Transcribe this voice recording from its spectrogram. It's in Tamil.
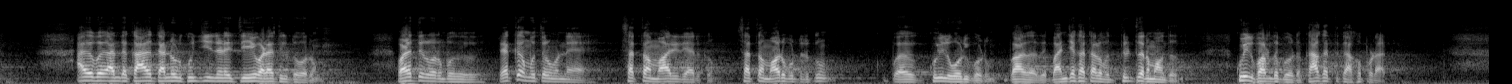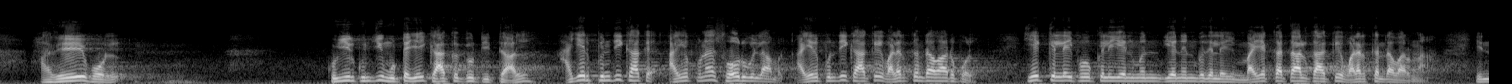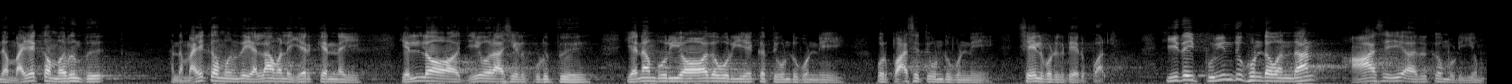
அது அந்த கா தன்னோட குஞ்சு நினைத்தே வளர்த்துக்கிட்டு வரும். வளர்த்துட்டு வரும்போது ரெக்க முத்துற உடனே சத்தம் மாறிதான் இருக்கும். சத்தம் மாறுபட்டு இருக்கும் குயில் ஓடி போயிடும் அது பஞ்சகத்தால் வந்து திருட்டுத்தனமாக வந்தது. குயில் பறந்து போயிடும். காகத்துக்கு அகப்படாது. அதே போல் குயிர் குஞ்சு முட்டையை காக்கைக்கு விட்டிட்டால் அயற்பின்றி காக்கை அயப்புனா சோர்வு இல்லாமல் அயற்பின்றி காக்கை வளர்க்கின்றவாறு போல். இயக்கில்லை போக்கில்லை என்பன் ஏன் என்பதில்லை மயக்கத்தால் காக்கை வளர்க்கின்றவாறுனா இந்த மயக்க மருந்து அந்த மயக்க மருந்து எல்லாம் வல்ல இயற்கெண்ணெய் எல்லா ஜீவராசிகளுக்கு கொடுத்து இனம் புரியாத ஒரு இயக்கத்தை உண்டு பண்ணி ஒரு பாசத்தை உண்டு பண்ணி செயல்பட்டுக்கிட்டே இருப்பாள். இதை புரிந்து கொண்டவன் தான் ஆசையை அறுக்க முடியும்.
